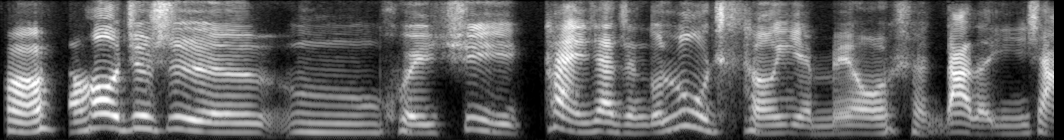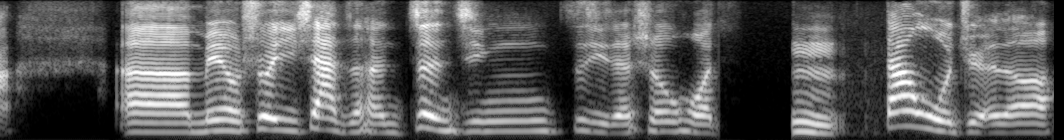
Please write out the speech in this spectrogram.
啊，然后就是嗯，回去看一下整个路程也没有很大的影响，呃，没有说一下子很震惊自己的生活，嗯，但我觉得，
